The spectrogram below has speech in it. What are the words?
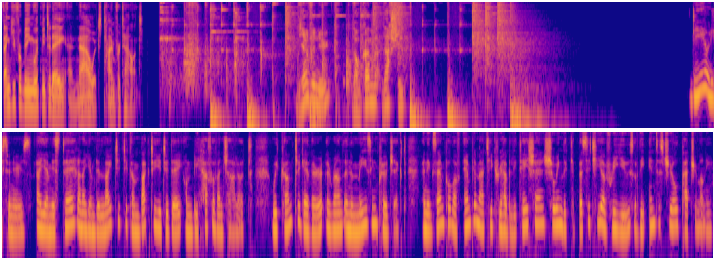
Thank you for being with me today, and now it's time for talent. Bienvenue dans Com d'Archi. Dear listeners, I am Esther and I am delighted to come back to you today on behalf of Anne Charlotte. We come together around an amazing project, an example of emblematic rehabilitation showing the capacity of reuse of the industrial patrimony.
